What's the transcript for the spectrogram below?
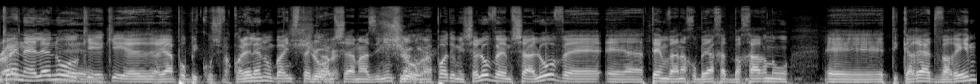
right? כן, העלינו, אה. כי- אה, היה פה ביקוש והכל, העלינו באינסטגרם. שהמאזינים שלנו. מהפודיום ישאלו, והם שאלו, ואתם ואנחנו ביחד בחרנו אה, את עיקרי הדברים.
